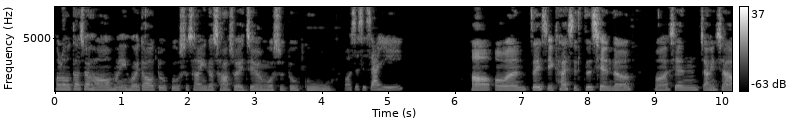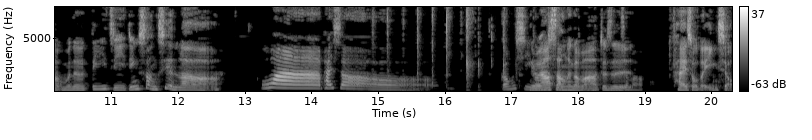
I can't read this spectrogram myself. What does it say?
Hello，大家好，欢迎回到杜姑十三姨的茶水间，我是杜姑，我是十三姨。好，我们这一集开始之前呢，我要先讲一下我们的第一集已经上线啦！哇，拍手！恭喜！你们要上那个吗？就是拍手的音效，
